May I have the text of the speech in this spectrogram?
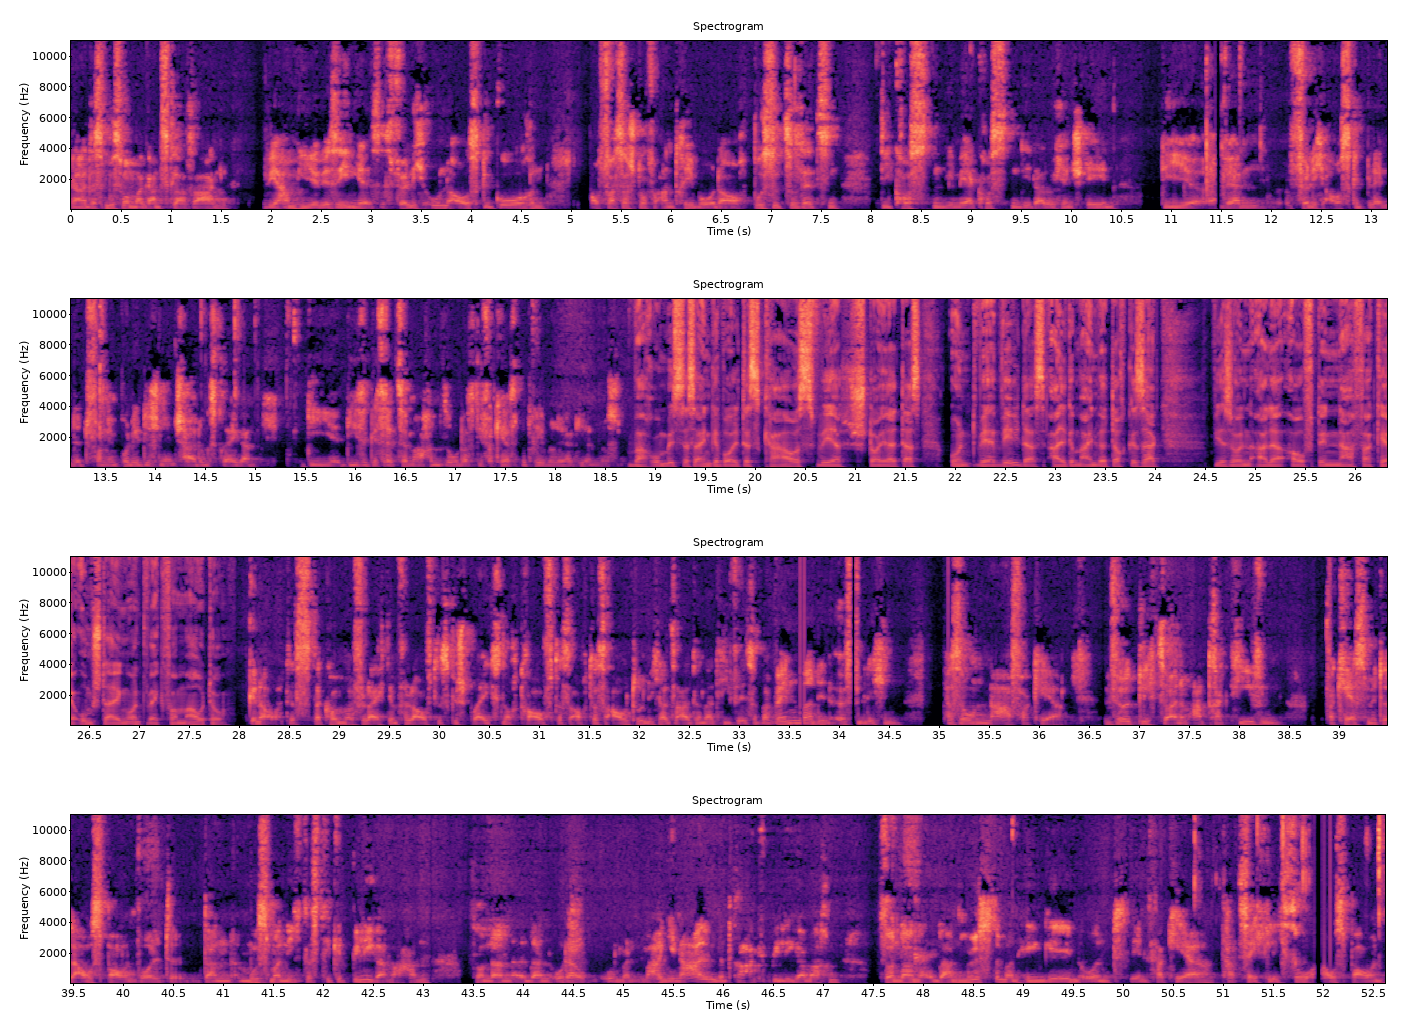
Ja, das muss man mal ganz klar sagen. Wir haben hier, wir sehen hier, es ist völlig unausgegoren, auf Wasserstoffantriebe oder auch Busse zu setzen. Die Kosten, die Mehrkosten, die dadurch entstehen, die äh, werden völlig ausgeblendet von den politischen Entscheidungsträgern, die diese Gesetze machen, so dass die Verkehrsbetriebe reagieren müssen. Warum ist das ein gewolltes Chaos? Wer steuert das und wer will das? Allgemein wird doch gesagt, wir sollen alle auf den Nahverkehr umsteigen und weg vom Auto. Genau, das, da kommen wir vielleicht im Verlauf des Gesprächs noch drauf, dass auch das Auto nicht als Alternative ist. Aber wenn man den öffentlichen Personennahverkehr wirklich zu einem attraktiven Verkehrsmittel ausbauen wollte, dann muss man nicht das Ticket billiger machen, sondern dann oder um einen marginalen Betrag billiger machen, sondern dann müsste man hingehen und den Verkehr tatsächlich so ausbauen,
